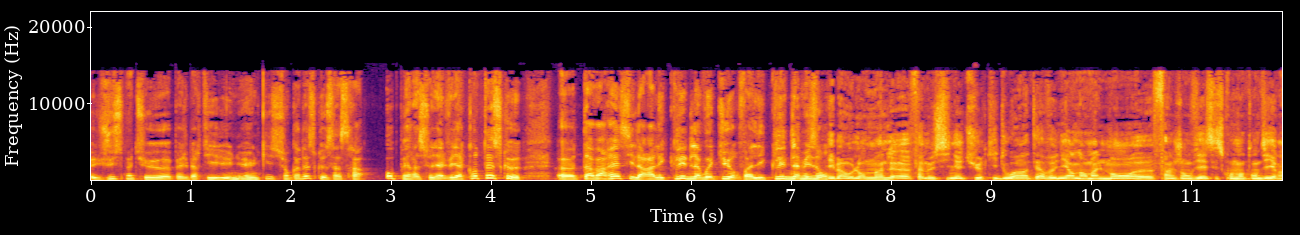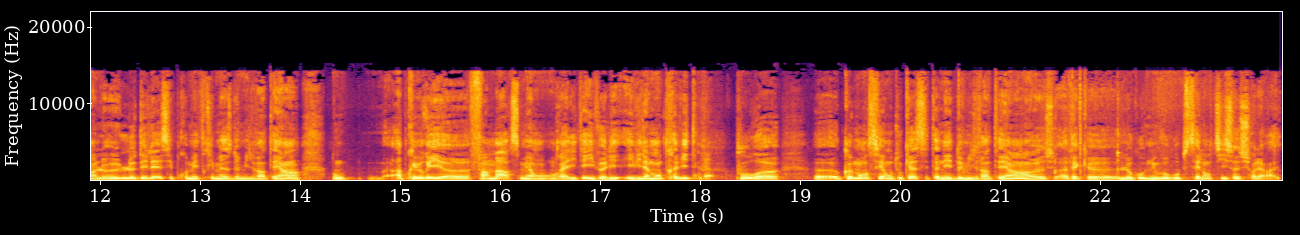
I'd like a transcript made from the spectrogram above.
Juste Mathieu Pechberti, une, une, question. Quand est-ce que ça sera opérationnel. Je veux dire, quand est-ce que euh, Tavares il aura les clés de la voiture, enfin les clés de la maison? Eh ben au lendemain de la fameuse signature qui doit intervenir normalement euh, fin janvier, c'est ce qu'on entend dire. Hein. Le, le, délai c'est premier trimestre 2021, donc a priori euh, fin mars, mais en, en, réalité ils veulent évidemment très vite pour euh, euh, commencer en tout cas cette année 2021 avec le nouveau groupe Stellantis sur les rails.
